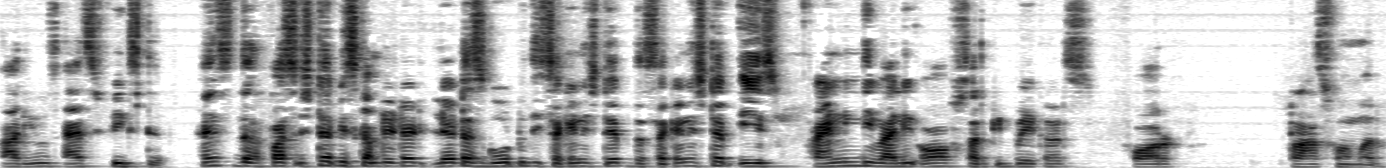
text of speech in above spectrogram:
are used as fixed. Hence the first step is completed. Let us go to the second step. The second step is finding the value of circuit breakers for transformer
